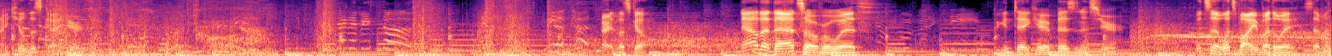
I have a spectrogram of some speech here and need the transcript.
I kill this guy here. Alright, let's go. Now that that's over with, can take care of business here. What's uh, what's value by the way? Seven.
